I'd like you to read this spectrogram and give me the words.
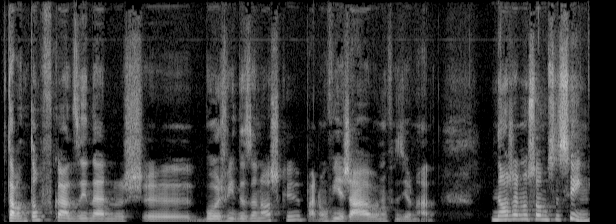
Estavam tão focados em dar-nos uh, boas-vindas a nós que pá, não viajavam, não faziam nada. Nós já não somos assim.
